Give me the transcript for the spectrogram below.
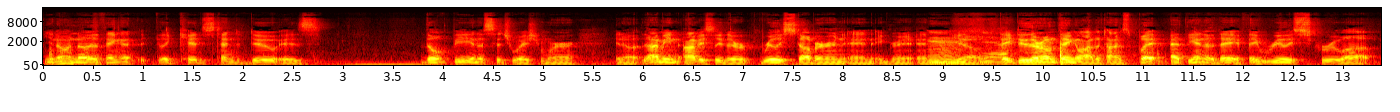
You know, another thing that like kids tend to do is they'll be in a situation where you know, I mean, obviously they're really stubborn and ignorant, and Mm. you know Yeah. they do their own thing a lot of times. But at the end of the day, if they really screw up,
